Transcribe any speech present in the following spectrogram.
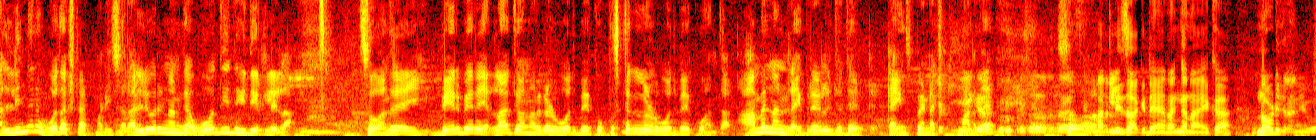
ಅಲ್ಲಿಂದನೇ ಓದೋಕ್ಕೆ ಸ್ಟಾರ್ಟ್ ಮಾಡಿ ಸರ್. ಅಲ್ಲಿವರೆಗೆ ನನಗೆ ಓದಿದ್ದು ಇದಿರಲಿಲ್ಲ. ಸೊ ಅಂದರೆ ಬೇರೆ ಬೇರೆ ಎಲ್ಲ ಜಾನರ್ಗಳು ಓದಬೇಕು ಪುಸ್ತಕಗಳು ಓದಬೇಕು ಅಂತ. ಆಮೇಲೆ ನಾನು ಲೈಬ್ರರಿ ಜೊತೆ ಟೈಮ್ ಸ್ಪೆಂಡ್ ಆಗಿ ಮಾಡಿದೆ. ಸೊ ರಿಲೀಸ್ ಆಗಿದೆ ರಂಗನಾಯಕ. ನೋಡಿದ್ರ ನೀವು?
